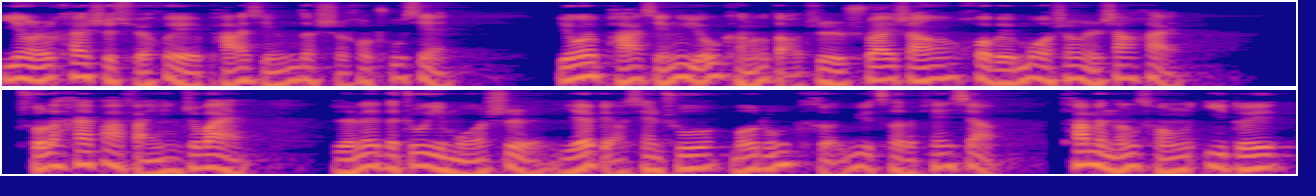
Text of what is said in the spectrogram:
婴儿开始学会爬行的时候出现，因为爬行有可能导致摔伤或被陌生人伤害。除了害怕反应之外，人类的注意模式也表现出某种可预测的偏向，他们能从一堆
